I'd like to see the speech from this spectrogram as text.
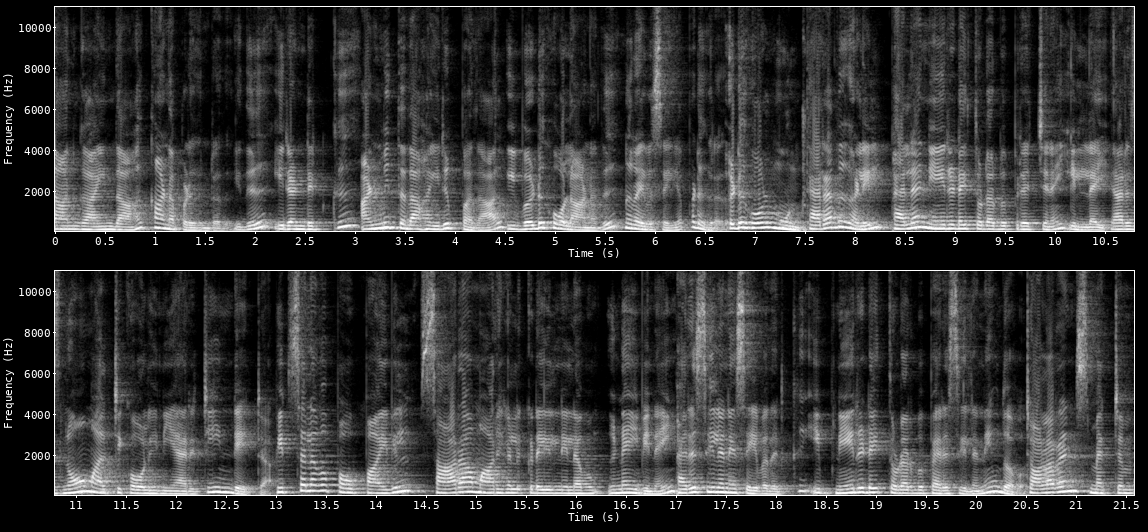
நான்கு ஐந்தாக காணப்படுகிறது காணப்படுகின்றது இது இரண்டிற்கு அண்மித்ததாக இருப்பதால் இவ்வெடுகோளானது நிறைவு செய்யப்படுகிறது. எடுகோல் மூன்று. தரவுகளில் பல நேரடை தொடர்பு பிரச்சனை இல்லை. There is no multicollinearity in data. பிற்செலவு பகுப்பாய்வில் சாரா மாறிகளுக்கிடையில் நிலவும் இணைவினை பரிசீலனை செய்வதற்கு இந்நேரிடை தொடர்பு பரிசீலனை உதவும். டாலரன்ஸ் மற்றும்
